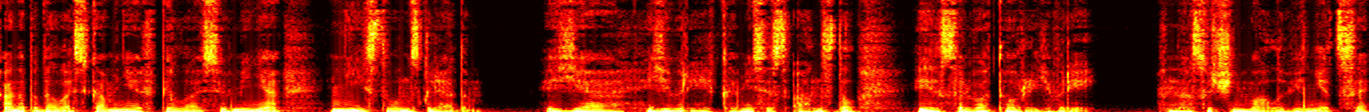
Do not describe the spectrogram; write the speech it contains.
Она подалась ко мне, впилась в меня неистовым взглядом. «Я еврейка, миссис Ансдал, и Сальваторе еврей. Нас очень мало в Венеции,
